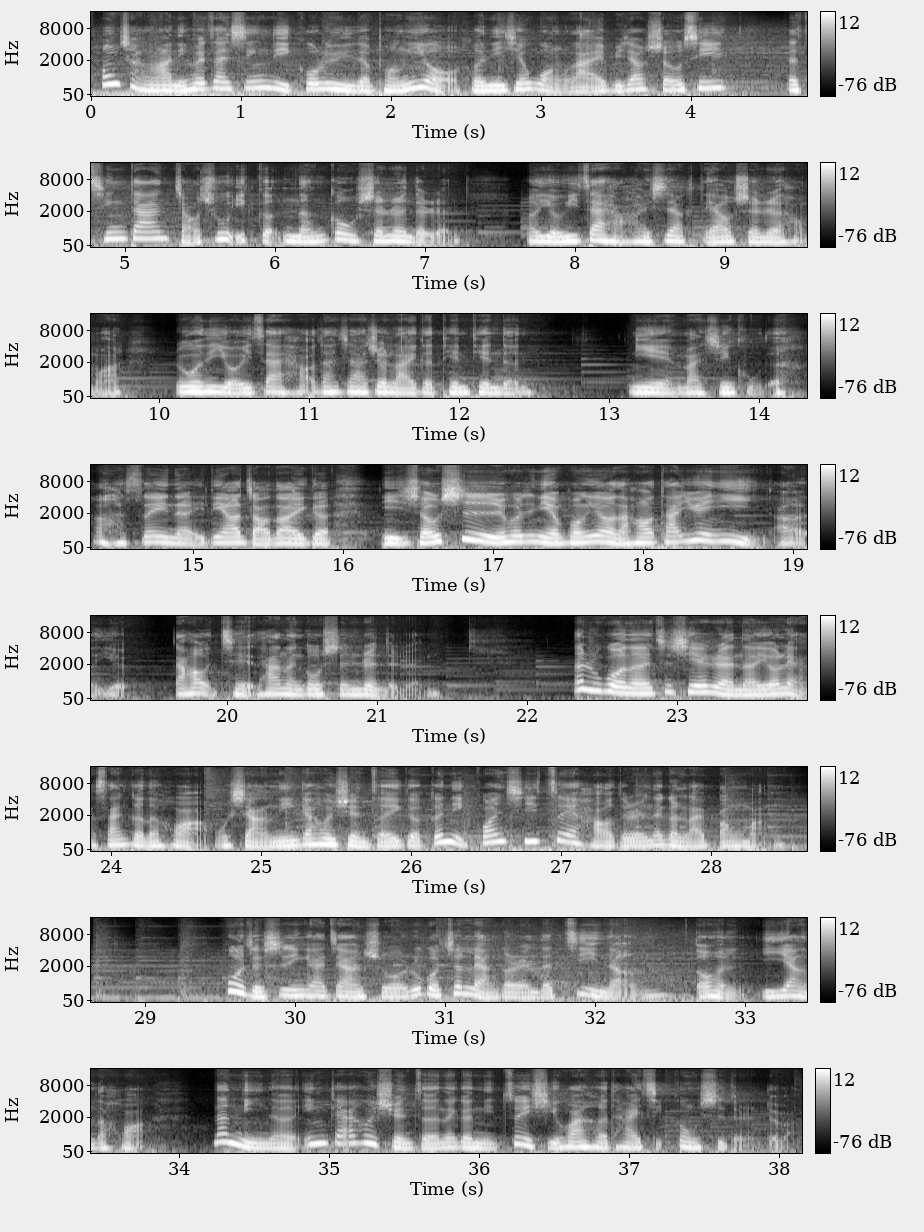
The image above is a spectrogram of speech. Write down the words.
通常啊，你会在心里过滤你的朋友和你一些往来比较熟悉的清单，找出一个能够胜任的人。呃，友谊再好，还是要得要胜任，好吗？如果你友谊再好，大家就来个天天的，你也蛮辛苦的 啊。所以呢，一定要找到一个你熟识或者你的朋友，然后他愿意呃有。然后且他能够胜任的人，那如果呢这些人呢有两三个的话，我想你应该会选择一个跟你关系最好的人那个来帮忙，或者是应该这样说，如果这两个人的技能都很一样的话，那你呢应该会选择那个你最喜欢和他一起共事的人，对吧？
